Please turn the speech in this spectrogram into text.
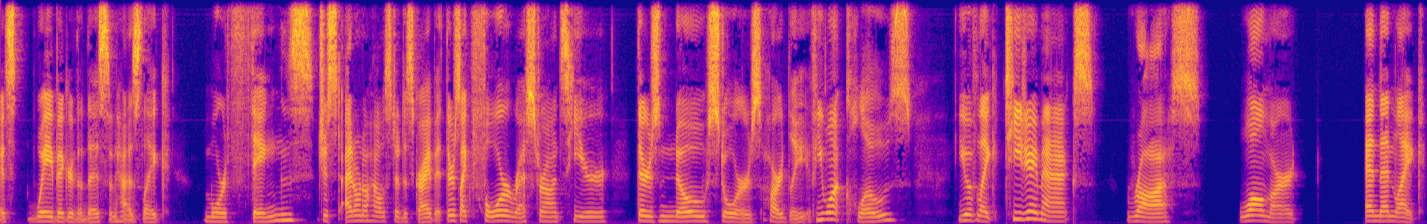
it's way bigger than this and has like more things. Just I don't know how else to describe it. There's like four restaurants here there's no stores hardly. If you want clothes, you have like TJ Maxx, Ross, Walmart, and then like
